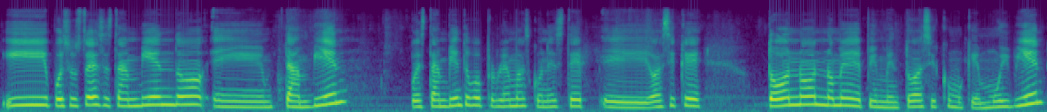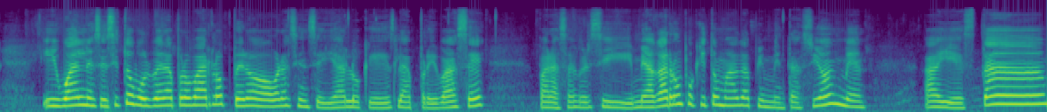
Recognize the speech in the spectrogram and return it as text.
Y pues ustedes están viendo eh, también, pues también tuvo problemas con este, así que tono no me pigmentó así como que muy bien. Igual necesito volver a probarlo, pero ahora sin sellar lo que es la prebase para saber si me agarra un poquito más la pigmentación. Vean, ahí está.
